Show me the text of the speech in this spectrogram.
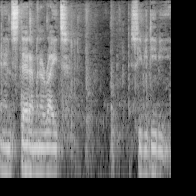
And instead, I'm going to write CBDB.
